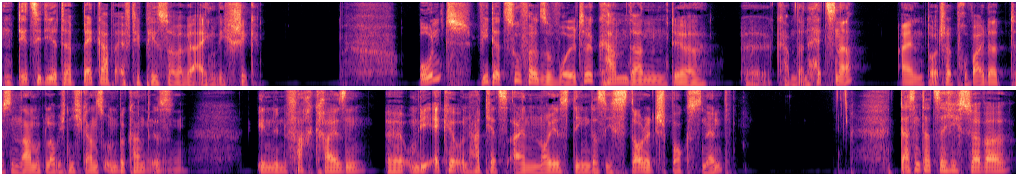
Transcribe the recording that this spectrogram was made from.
ein dezidierter Backup-FTP-Server wäre eigentlich schick. Und wie der Zufall so wollte, kam dann der, äh, kam dann Hetzner, ein deutscher Provider, dessen Name, glaube ich, nicht ganz unbekannt ist, Mhm. in den Fachkreisen äh, um die Ecke und hat jetzt ein neues Ding, das sich Storage Box nennt. Das sind tatsächlich Server,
